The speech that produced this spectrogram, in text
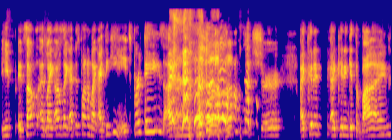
He it sounds like I was like at this point I'm like I think he hates birthdays. I'm, I'm not sure. I couldn't I couldn't get the vibe.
